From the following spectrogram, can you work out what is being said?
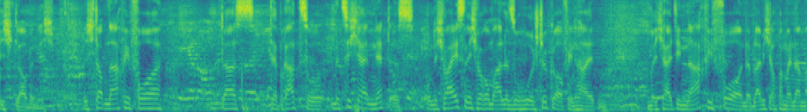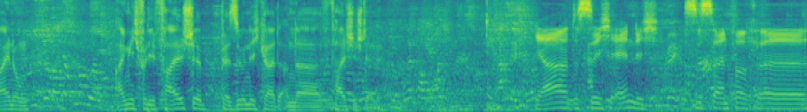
Ich glaube nicht. Ich glaube nach wie vor, dass der Brazzo mit Sicherheit nett ist. Und ich weiß nicht, warum alle so hohe Stücke auf ihn halten. Aber ich halte ihn nach wie vor, und da bleibe ich auch bei meiner Meinung, eigentlich für die falsche Persönlichkeit an der falschen Stelle. Ja, das sehe ich ähnlich. Es ist einfach äh,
